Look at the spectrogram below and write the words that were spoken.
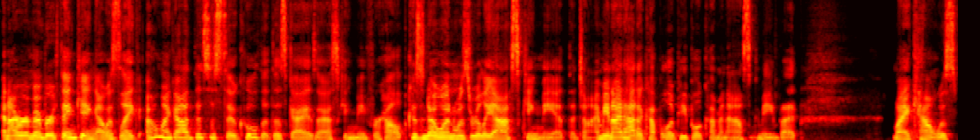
And I remember thinking, I was like, oh my god, this is so cool that this guy is asking me for help because no one was really asking me at the time. I mean, I'd had a couple of people come and ask me, but my account was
